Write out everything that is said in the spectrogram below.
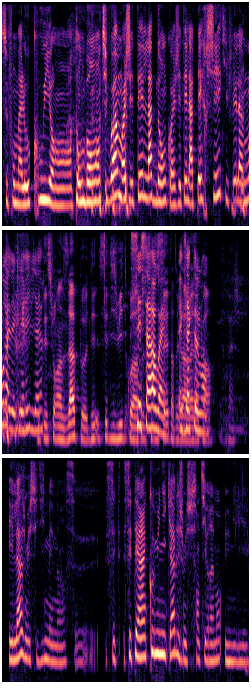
se font mal aux couilles en tombant, tu vois. Moi, j'étais là-dedans, quoi. J'étais la perchée qui fait l'amour avec les rivières. T'étais sur un zap euh, des- C18 quoi. C'est ça, C17, ouais, exactement. Et là, je me suis dit, mais mince, euh, c'était incommunicable et je me suis sentie vraiment humiliée.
